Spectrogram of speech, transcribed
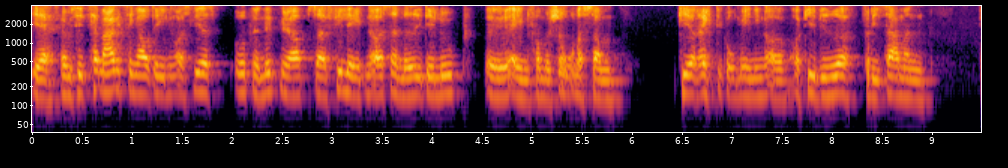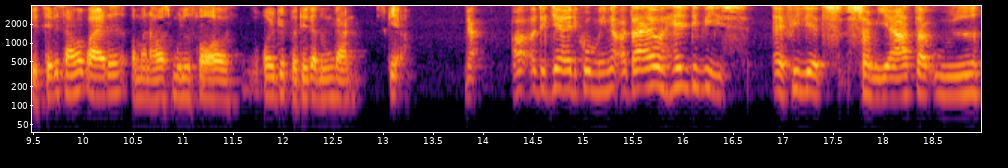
ja, hvad man siger, tage marketingafdelingen også lige at åbne lidt mere op, så affiliaten også er med i det loop øh, af informationer, som giver rigtig god mening at, at give videre, fordi så har man det tætte samarbejde, og man har også mulighed for at rykke på det, der nogle gange sker. Ja, og, og det giver rigtig god mening, og der er jo heldigvis affiliates som jer derude,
